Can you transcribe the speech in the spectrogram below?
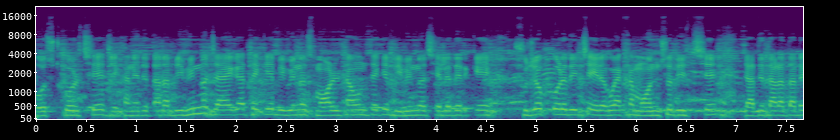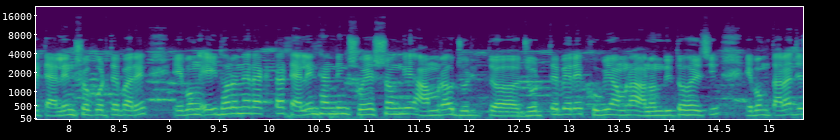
হোস্ট করছে যেখানেতে তারা বিভিন্ন জায়গা থেকে, বিভিন্ন স্মল টাউন থেকে বিভিন্ন ছেলেদেরকে সুযোগ করে দিচ্ছে, এরকম একটা মঞ্চ দিচ্ছে, যাতে তারা তাদের ট্যালেন্ট শো করতে পারে। এবং এই ধরনের একটা ট্যালেন্ট হ্যান্ডিং শোয়ের সঙ্গে আমরাও জড়িত, জড়তে পেরে খুবই আমরা আনন্দিত হয়েছি। এবং তারা যে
